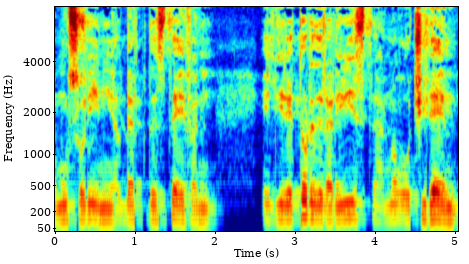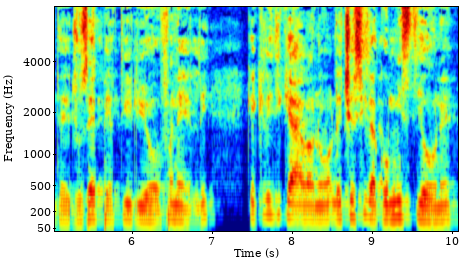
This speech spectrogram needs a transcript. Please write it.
Mussolini, Alberto De Stefani, e il direttore della rivista Nuovo Occidente, Giuseppe Attilio Fanelli, che criticavano l'eccessiva commistione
